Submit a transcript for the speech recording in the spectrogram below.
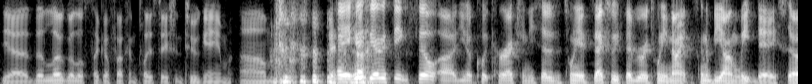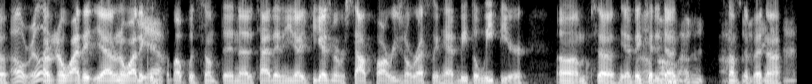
Yeah, the logo looks like a fucking PlayStation 2 game. Um, Hey, here's uh, the other thing, Phil. Uh, you know, quick correction. You said it's the 28th. It's actually February 29th. It's going to be on Leap Day. So oh, really? I don't know why they. Yeah, I don't know why they Yeah. couldn't come up with something uh, to tie that. in. You know, if you guys remember, Southpaw Regional Wrestling had Lethal Leap Year. Um, so yeah, they could have Oh, done that something, awesome but if they no. did that.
